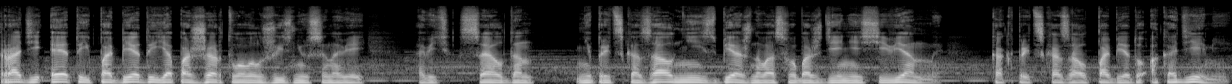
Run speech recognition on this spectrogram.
Ради этой победы я пожертвовал жизнью сыновей. А ведь Селдон не предсказал неизбежного освобождения Сивенны, как предсказал победу Академии.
